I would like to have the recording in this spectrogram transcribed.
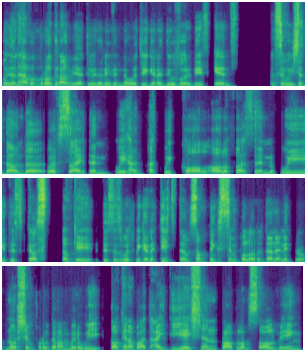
We don't have a program yet. We don't even know what we're going to do for these kids. So we shut down the website and we had a quick call, all of us, and we discussed okay, this is what we're going to teach them something simpler than an entrepreneurship program where we talking about ideation, problem solving,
